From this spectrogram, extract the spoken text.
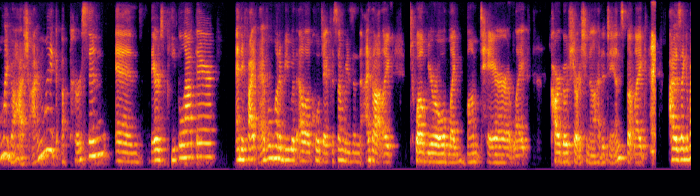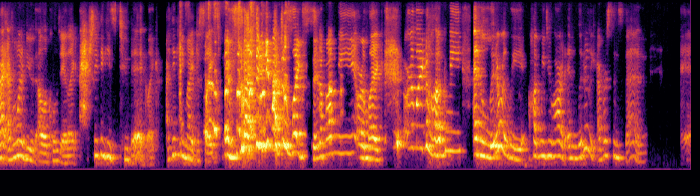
oh my gosh i'm like a person and there's people out there and if i ever want to be with ll cool j for some reason i thought like 12 year old like bumped hair like cargo short chanel had a chance but like I was like, if I ever want to be with LL Cool J, like, I actually think he's too big. Like, I think he might just like, he might just like sit on me or like, or like hug me and literally hug me too hard. And literally, ever since then, eh,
